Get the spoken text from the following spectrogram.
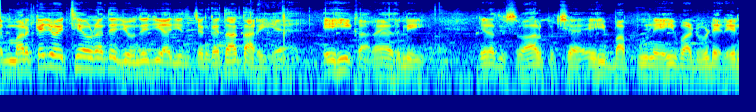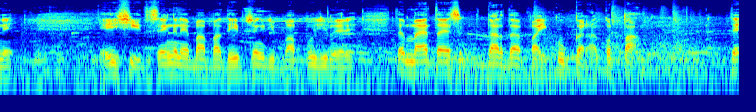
ਇਹ ਮਰ ਕੇ ਜੋ ਇੱਥੇ ਆਉਣਾ ਤੇ ਜਿਉਂਦੇ ਜੀ ਆਜੀ ਤੇ ਚੰਗਾ ਤਾਂ ਘਰ ਹੀ ਹੈ। ਇਹੀ ਘਰ ਹੈ ਅਸਲੀ। ਜਿਹੜਾ ਤੁਸੀਂ ਸਵਾਲ ਪੁੱਛਿਆ ਇਹੀ ਬਾਪੂ ਨੇ ਇਹੀ ਵੱਡ ਵਡੇਰੇ ਨੇ। ਇਹੀ ਸ਼ਹੀਦ ਸਿੰਘ ਨੇ ਬਾਬਾ ਦੀਪ ਸਿੰਘ ਜੀ ਬਾਪੂ ਜੀ ਮੇਰੇ। ਤੇ ਮੈਂ ਤਾਂ ਇਸ ਦਰ ਦਾ ਭਾਈ ਕੁੱਕਰ ਆ ਕੁੱਤਾ। ਤੇ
